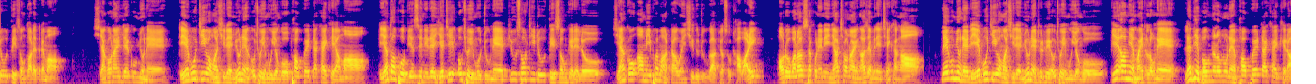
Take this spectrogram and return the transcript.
တိုးတည်ဆုံသွားတဲ့တဲ့မှာရန်ကုန်တိုင်းလဲကူးမြို့နယ်တရေဘူးကြီးပေါ်မှာရှိတဲ့မြို့နယ်အုပ်ချုပ်မှုရုံးကိုဖောက်ခွဲတိုက်ခိုက်ခဲ့ရမှာအရက်တော်ဖို့ပြင်ဆင်နေတဲ့ရက်ကျေးအုပ်ချုပ်မှုတူနဲ့ပြူစောထီတိုးတည်ဆုံခဲ့တယ်လို့ရန်ကုန်အာမီဖွဲ့မှတာဝန်ရှိသူတူကပြောဆိုထားပါတယ်။အော်တိုဘာလ18ရက်နေ့ည6:50မိနစ်အချိန်ခန့်က လဲကူးမြို့နယ်တရေဘူးကြီးပေါ်မှာရှိတဲ့မြို့နယ်ထွေထွေအုပ်ချုပ်မှုရုံးကိုပြင်းအားမြင့်မိုင်းတစ်လုံးနဲ့လက်ပစ်ဗုံးနှလုံးတို့နဲ့ဖောက်ခွဲတိုက်ခိုက်ခဲ့တာ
